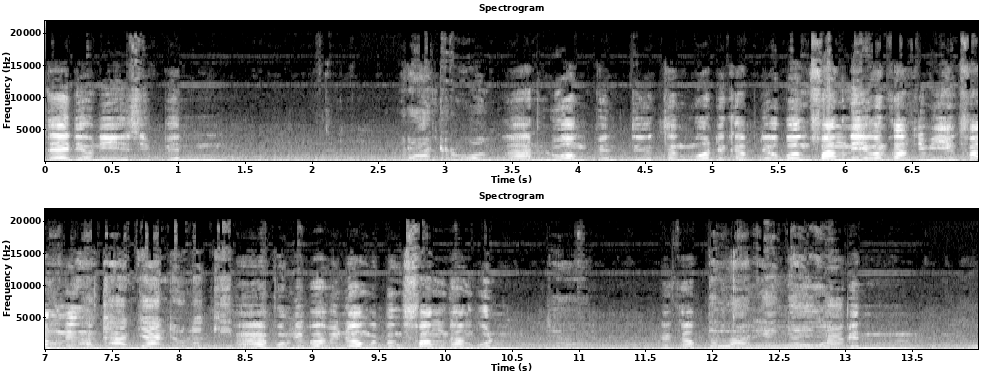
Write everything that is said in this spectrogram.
แต่เดี๋ยวนี้สิเป็นร้านรวงร้านร่วงเป็นตึกทั้งหมดเลยครับเดี๋ยวเบิ่งฟังนี่ก่อนครับที่มีอีกฟังหนึงอาคารย่านธุรกิจอ่าผมสิพาพี่น้องไปเบิ่งฟังทางพุ่นจ้ะนะครับตลาดแห่งใหญ่โอ้ค่ะเป็นโอ้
